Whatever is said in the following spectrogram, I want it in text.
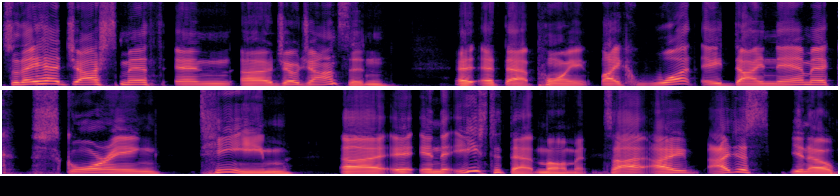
So they had Josh Smith and uh, Joe Johnson at, at that point. Like, what a dynamic scoring team uh, in the East at that moment. So I, I, I just, you know,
